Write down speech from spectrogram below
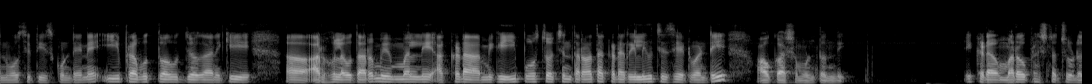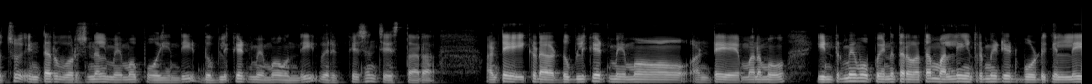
ఎన్ఓసి తీసుకుంటేనే ఈ ప్రభుత్వ ఉద్యోగానికి అర్హులవుతారు. మిమ్మల్ని అక్కడ మీకు ఈ పోస్ట్ వచ్చిన తర్వాత అక్కడ రిలీవ్ చేసేటువంటి అవకాశం ఉంటుంది. ఇక్కడ మరో ప్రశ్న చూడొచ్చు. ఇంటర్ ఒరిజినల్ మేమో పోయింది డూప్లికేట్ మేమో ఉంది వెరిఫికేషన్ చేస్తారా? అంటే ఇక్కడ డూప్లికేట్ మేమో అంటే మనము ఇంటర్ మేమో పోయిన తర్వాత మళ్ళీ ఇంటర్మీడియట్ బోర్డుకి వెళ్ళి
